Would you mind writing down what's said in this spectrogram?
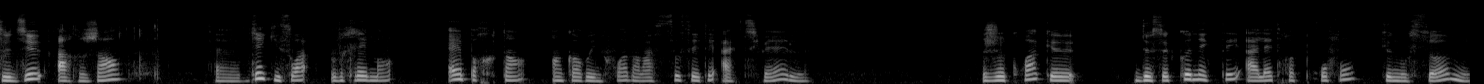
ce Dieu argent, euh, bien qu'il soit vraiment important, encore une fois, dans la société actuelle, je crois que de se connecter à l'être profond que nous sommes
